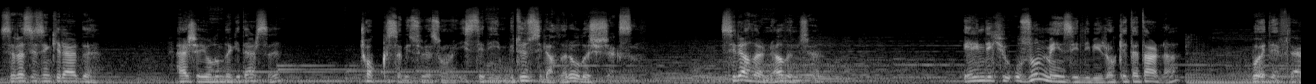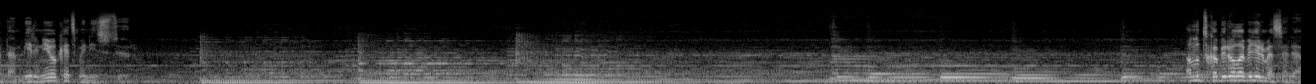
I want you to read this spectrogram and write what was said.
Sıra sizinkilerde. Her şey yolunda giderse çok kısa bir süre sonra istediğin bütün silahlara ulaşacaksın. Silahlarını alınca elindeki uzun menzilli bir roket atarla bu hedeflerden birini yok etmeni istiyorum. Anıtkabir olabilir mesela.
